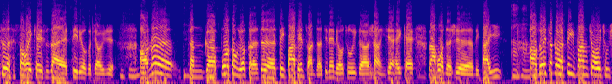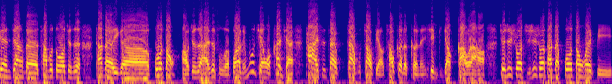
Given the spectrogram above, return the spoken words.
次收黑 K 是在第六个交易日，哦，那整个波动有可能是第八天转折，今天留出一个上影线黑 K，那或者是礼拜一。好，所以这个地方就会出现这样的，差不多就是它的一个波动，好，就是还是符合波你。目前我看起来，它还是在在照表超客的可能性比较高了哈。就是说，只是说它的波动会比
